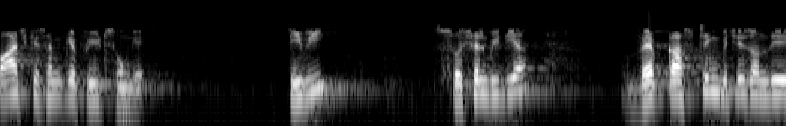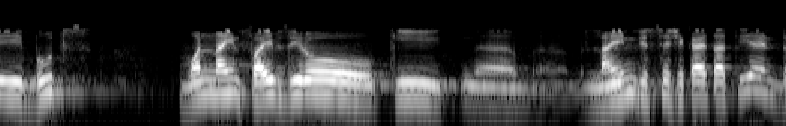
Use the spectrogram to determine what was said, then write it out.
पाँच किस्म के फीड्स होंगे। TV social media webcasting which is on the booths 1950 की लाइन जिससे शिकायत आती है, and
